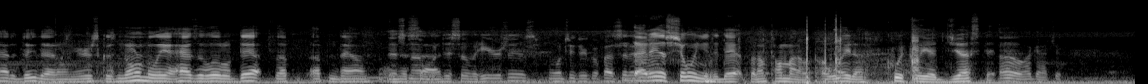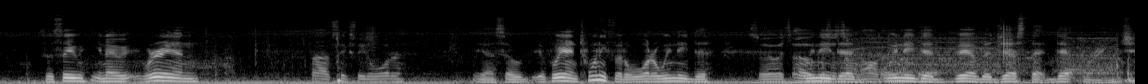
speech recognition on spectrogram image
how to do that on yours because normally it has a little depth up up and down that's not side. what this over here is one two three four five six that is showing you the depth but I'm talking about a, a way to quickly adjust it. Oh I got you. So see you know we're in five six feet of water. Yeah so if we're in 20 foot of water we need to so it's oh, we need to we need to be able to adjust that depth range.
